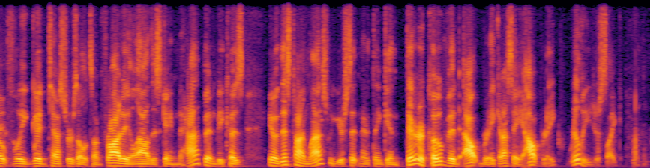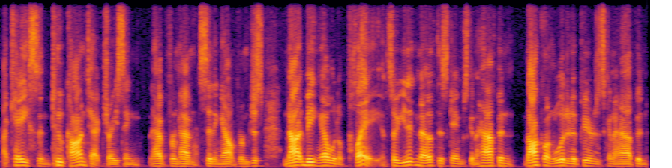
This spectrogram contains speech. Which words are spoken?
hopefully good test results on Friday allow this game to happen because you know this time last week you're sitting there thinking there a COVID outbreak and I say outbreak really just like a case and two contact tracing have from having sitting out from just not being able to play and so you didn't know if this game was going to happen. Knock on wood, it appears it's going to happen.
